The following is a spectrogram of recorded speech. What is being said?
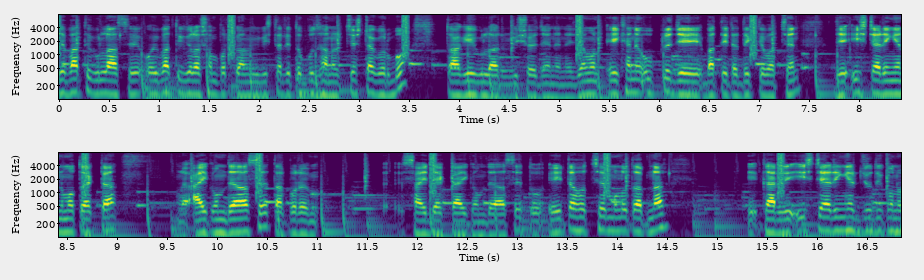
যে বাতিগুলো আছে, ওই বাতিগুলো সম্পর্কে আমি বিস্তারিত বোঝানোর চেষ্টা করব। তো আগে এগুলোর বিষয়ে জেনে নিই। যেমন এইখানে উপরে যে বাতিটা দেখতে পাচ্ছেন, যে স্টারিং এর মতো একটা আইকন দেওয়া আছে, তারপরে সাইডে একটা আইকন দেওয়া আছে। তো এইটা হচ্ছে মূলত আপনার গাড়ির স্টিয়ারিং এর যদি কোনো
